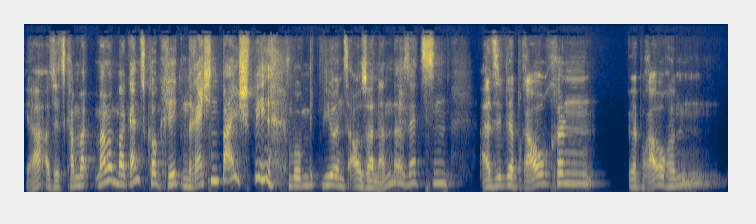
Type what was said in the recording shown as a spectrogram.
Ja, also jetzt kann man, machen wir mal ganz konkret ein Rechenbeispiel, womit wir uns auseinandersetzen. Also wir brauchen, wir brauchen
